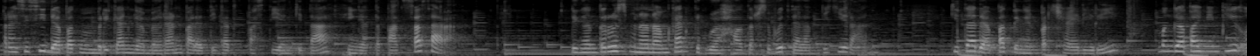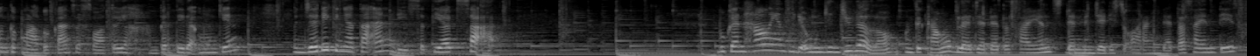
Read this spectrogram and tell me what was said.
presisi dapat memberikan gambaran pada tingkat kepastian kita hingga tepat sasaran. Dengan terus menanamkan kedua hal tersebut dalam pikiran, kita dapat dengan percaya diri menggapai mimpi untuk melakukan sesuatu yang hampir tidak mungkin menjadi kenyataan di setiap saat. Bukan hal yang tidak mungkin juga loh untuk kamu belajar data science dan menjadi seorang data scientist.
